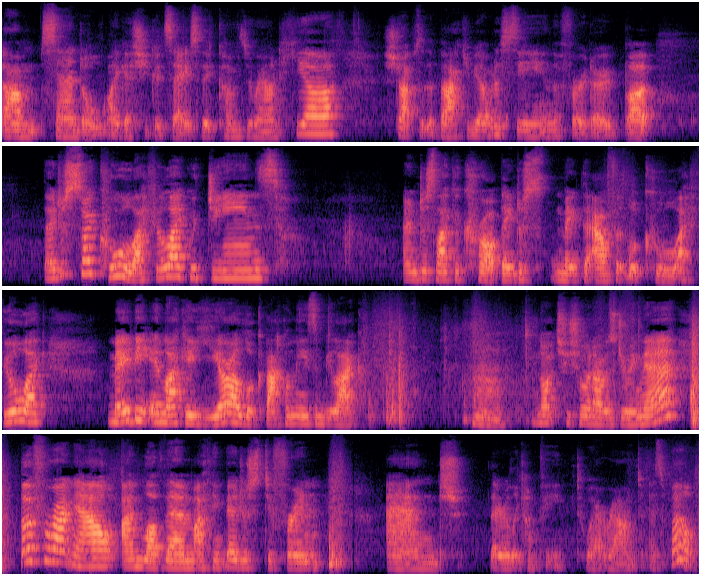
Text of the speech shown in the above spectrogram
um, sandal, I guess you could say. So it comes around here, straps at the back. You'll be able to see in the photo, but they're just so cool. I feel like with jeans and just like a crop, they just make the outfit look cool. I feel like maybe in like a year I'll look back on these and be like, hmm, not too sure what I was doing there. But for right now, I love them. I think they're just different and they're really comfy to wear around as well.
